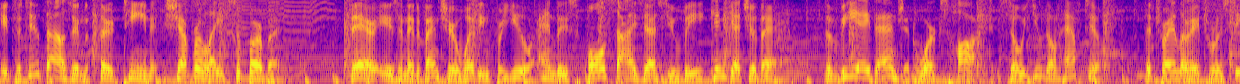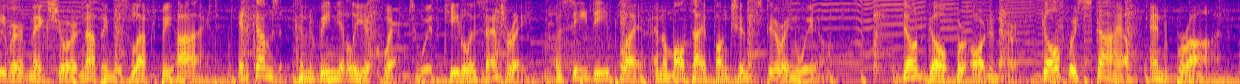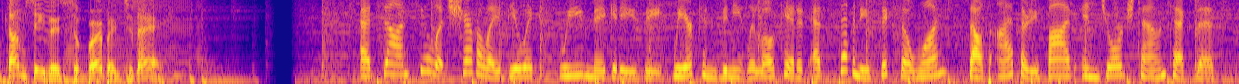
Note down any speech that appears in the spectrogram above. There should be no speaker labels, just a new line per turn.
It's a 2013 Chevrolet Suburban. There is an adventure waiting for you, and this full size SUV can get you there. The V8 engine works hard, so you don't have to. The trailer hitch receiver makes sure nothing is left behind. It comes conveniently equipped with keyless entry, a CD player, and a multi-function steering wheel. Don't go for ordinary, go for style and brawn. Come see this Suburban today.
At Don Hewlett Chevrolet Buick, we make it easy. We are conveniently located at 7601 South I 35 in Georgetown, Texas.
